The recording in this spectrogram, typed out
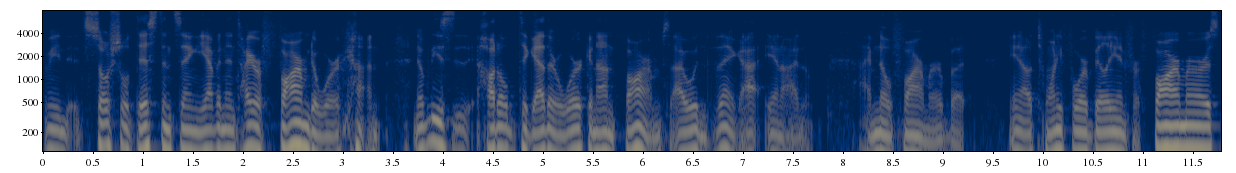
I mean, it's social distancing. You have an entire farm to work on. Nobody's huddled together working on farms. I wouldn't think. I, you know, I don't. I'm no farmer, but you know, 24 billion for farmers,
